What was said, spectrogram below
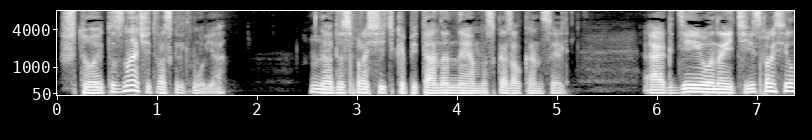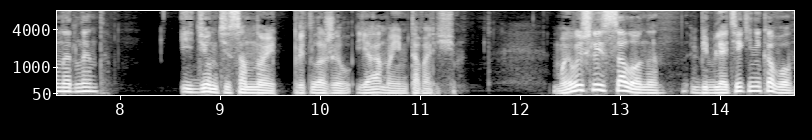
«Что это значит?» — воскликнул я. «Надо спросить капитана Немо», — сказал канцель. «А где его найти?» — спросил Недленд. «Идемте со мной», — предложил я моим товарищам. Мы вышли из салона. В библиотеке никого.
